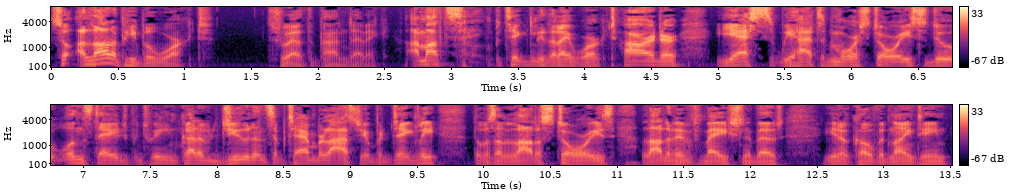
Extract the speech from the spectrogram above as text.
So a lot of people worked throughout the pandemic. I'm not saying particularly that I worked harder. Yes, we had more stories to do at one stage between kind of June and September last year, particularly. There was a lot of stories, a lot of information about, you know, COVID 19.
